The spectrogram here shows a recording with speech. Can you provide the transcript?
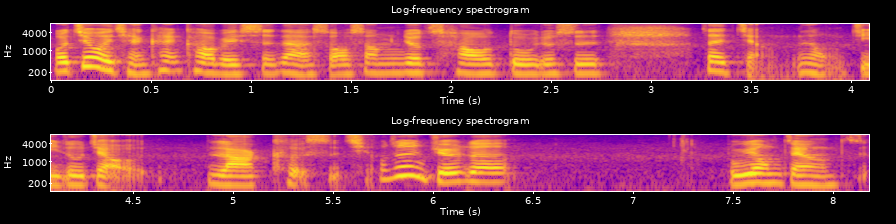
我记得我以前看靠北师大的时候，上面就超多就是在讲那种基督教拉客事情。我真的觉得不用这样子。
